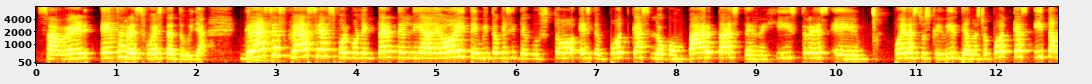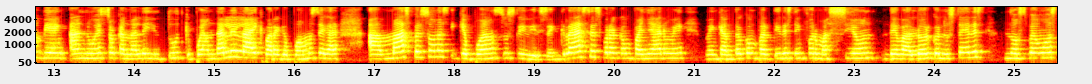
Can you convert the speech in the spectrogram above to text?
saber esa respuesta tuya. Gracias, gracias por conectarte el día de hoy. Te invito a que si te gustó este podcast, lo compartas, te registres. Eh, puedas suscribirte a nuestro podcast y también a nuestro canal de YouTube, que puedan darle like para que podamos llegar a más personas y que puedan suscribirse. Gracias por acompañarme. Me encantó compartir esta información de valor con ustedes. Nos vemos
